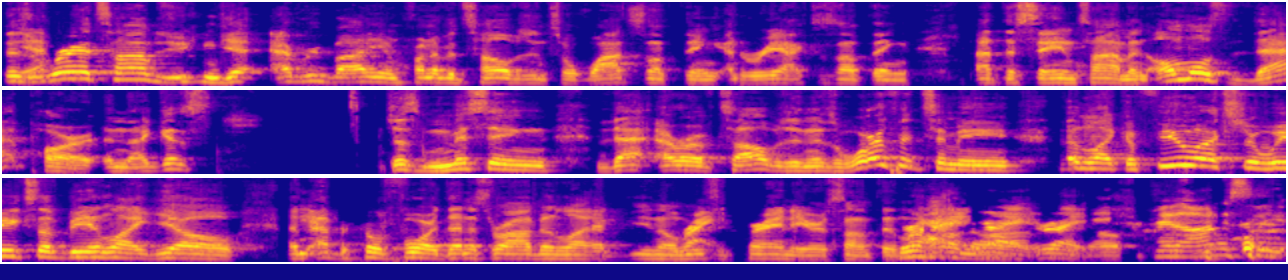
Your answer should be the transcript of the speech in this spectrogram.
There's yeah. rare times you can get everybody in front of a television to watch something and react to something at the same time, and almost that part. And I guess just missing that era of television is worth it to me than like a few extra weeks of being like, yo, an episode four, Dennis Rodman, like, you know, right. Mr. Cranny or something. Right, like, right, right. You know? And honestly,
